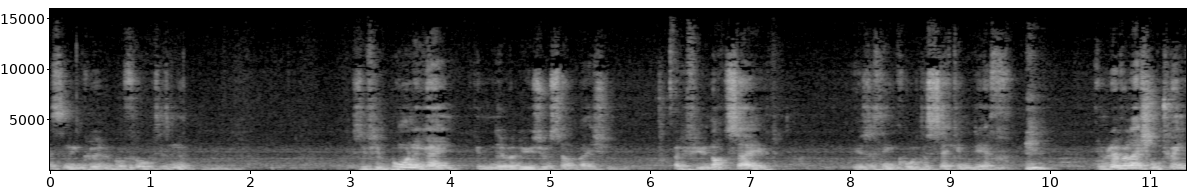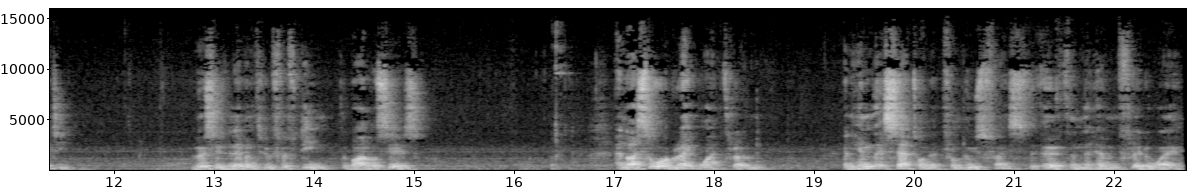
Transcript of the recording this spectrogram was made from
That's an incredible thought, isn't it? Because if you're born again, you'll never lose your salvation. But if you're not saved, there's a thing called the second death. In Revelation 20, verses 11 through 15, the Bible says, And I saw a great white throne, and him that sat on it, from whose face the earth and the heaven fled away,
